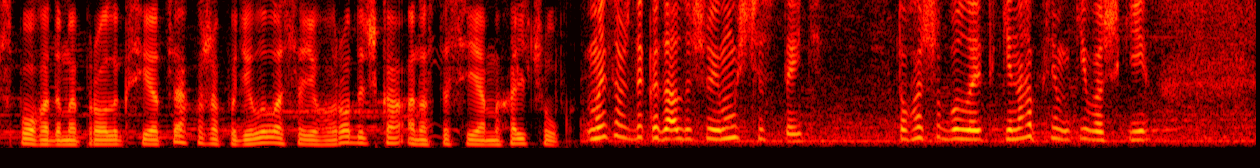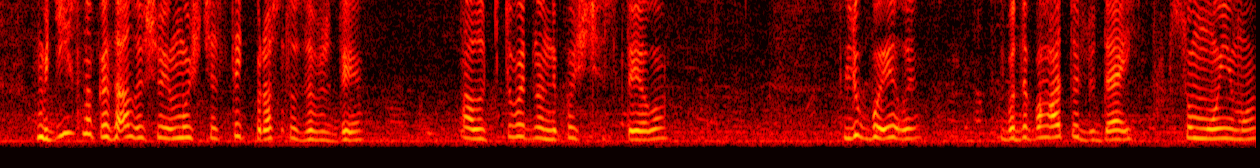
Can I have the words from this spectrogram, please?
Спогадами про Олексія Цехоша поділилася його родичка Анастасія Михальчук. Ми завжди казали, що йому щастить, того, що були такі напрямки важкі. Ми дійсно казали, що йому щастить просто завжди. Але тут, видно, не пощастило. Любили. Буде багато людей, сумуємо.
